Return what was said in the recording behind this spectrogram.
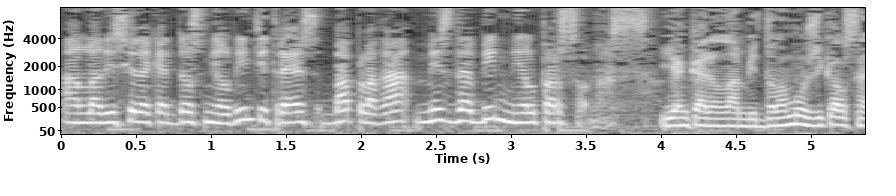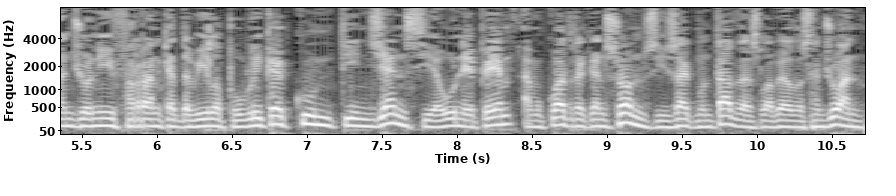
En l'edició d'aquest 2023 va plegar més de 20.000 persones. I encara en l'àmbit de la música, el Sant Joaní Ferran Capdevila publica Contingència, un EP amb quatre cançons. Isaac Muntades, la veu de Sant Joan.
